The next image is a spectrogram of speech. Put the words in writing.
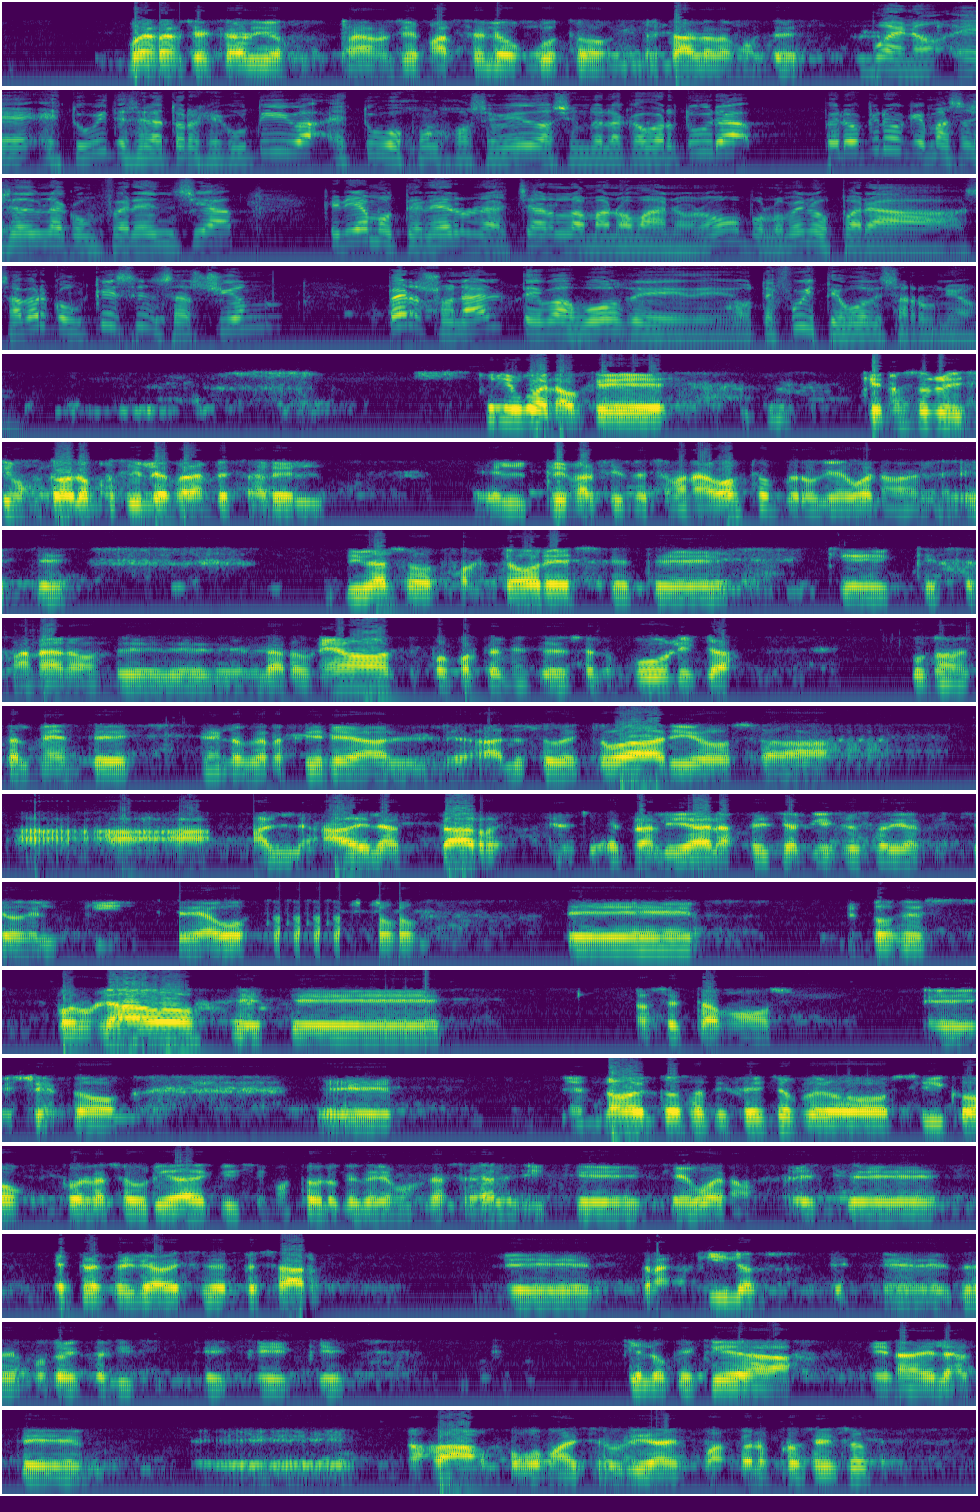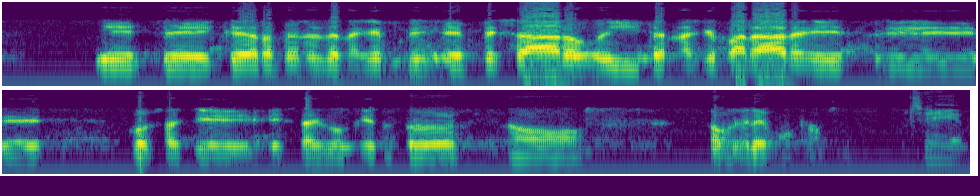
Buenas noches, Claudio. Buenas noches, Marcelo. Un gusto estar hablando con ustedes. Bueno, eh, estuviste en la Torre Ejecutiva, estuvo Juan José Vedo haciendo la cobertura, pero creo que más allá de una conferencia, queríamos tener una charla mano a mano, ¿no? Por lo menos para saber con qué sensación personal te vas vos de, o te fuiste vos de esa reunión. Y bueno, que, que nosotros hicimos todo lo posible para empezar el, el primer fin de semana de agosto, pero que bueno, este diversos factores este, que, se emanaron de, la reunión por parte del Ministerio de Salud Pública, fundamentalmente en lo que refiere al, uso de vestuarios, a, adelantar en, realidad la fecha que ellos habían dicho del 15 de agosto. Eh, entonces, por un lado, este, nos estamos eh, yendo eh, no del todo satisfecho, pero sí con, la seguridad de que hicimos todo lo que tenemos que hacer y que, bueno, este, es preferible a veces empezar eh, tranquilos este, desde el punto de vista que, que, que, lo que queda en adelante eh, nos da un poco más de seguridad en cuanto a los procesos. Este, que de repente tener que empezar y tener que parar este, cosa que es algo que nosotros no no. Sí.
